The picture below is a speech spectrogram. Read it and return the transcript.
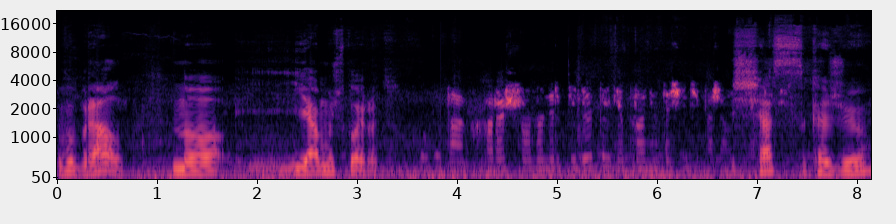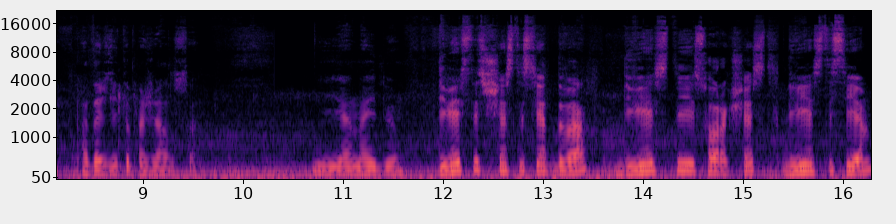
выбрал, но я мужской род. Так, хорошо, номер билета или брони уточните, пожалуйста. Сейчас скажу. Подождите, пожалуйста. Я найду. 262, 246, 207,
